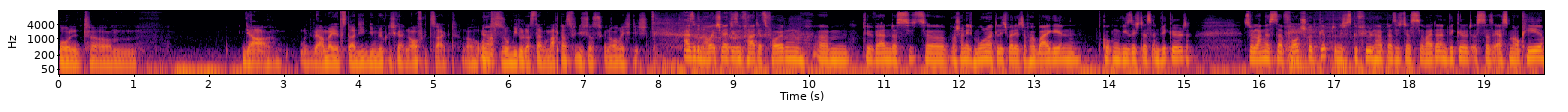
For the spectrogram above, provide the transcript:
und ähm, ja, und wir haben ja jetzt da die, die Möglichkeiten aufgezeigt. Ne? Und ja. so wie du das da gemacht hast, finde ich das genau richtig. Also genau, ich werde diesem Pfad jetzt folgen. Ähm, wir werden das jetzt äh, wahrscheinlich monatlich, werde ich da vorbeigehen, gucken, wie sich das entwickelt. Solange es da Fortschritt gibt und ich das Gefühl habe, dass sich das weiterentwickelt, ist das erstmal okay.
